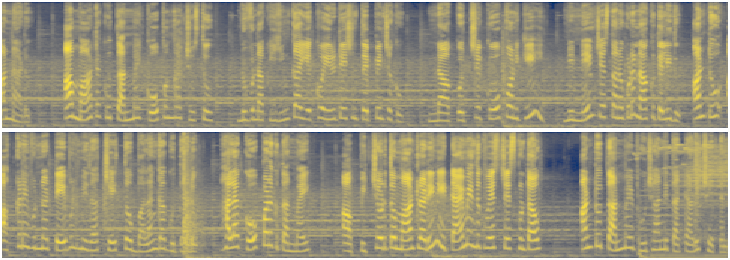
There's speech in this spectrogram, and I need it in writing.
అన్నాడు. ఆ మాటకు తన్మయ్ కోపంగా చూస్తూ నువ్వు నాకు ఇంకా ఎక్కువ ఇరిటేషన్ తెప్పించకు. నాకొచ్చే కోపానికి నిన్నేం చేస్తానో కూడా నాకు తెలీదు అంటూ అక్కడే ఉన్న టేబుల్ మీద చేత్తో బలంగా గుద్దాడు. అలా కోప్పడకు తన్మయ్. ఆ పిచ్చోడితో మాట్లాడి నీ టైం ఎందుకు వేస్ట్ చేసుకుంటావు? అంటూ తన్మయ్ భుజాన్ని తట్టాడు చేతన్.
